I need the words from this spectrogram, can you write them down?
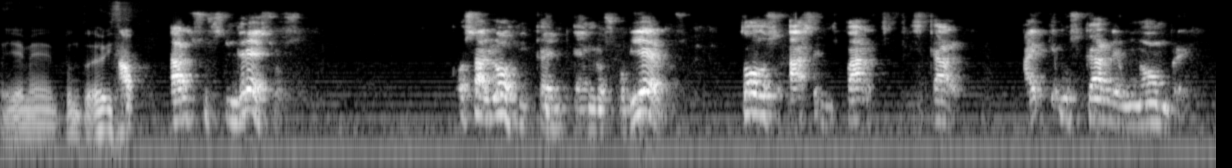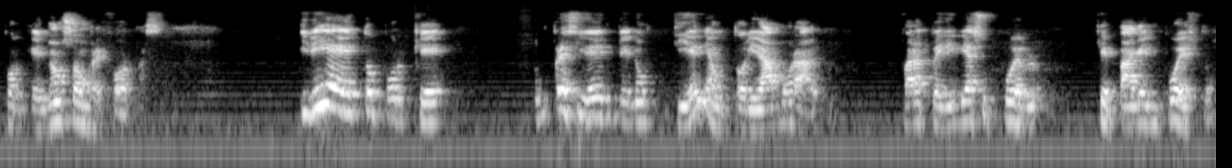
Óyeme, punto de vista. aumentar sus ingresos. Cosa lógica en, en los gobiernos. Todos hacen parte fiscal. Hay que buscarle un nombre porque no son reformas. Y dije esto porque un presidente no tiene autoridad moral para pedirle a su pueblo que pague impuestos,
